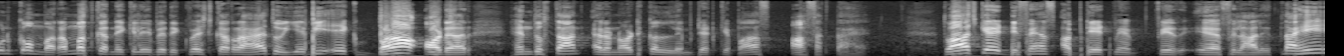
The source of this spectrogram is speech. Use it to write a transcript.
उनको मरम्मत करने के लिए भी रिक्वेस्ट कर रहा है। तो ये भी एक बड़ा ऑर्डर हिंदुस्तान एरोनॉटिकल लिमिटेड के पास आ सकता है। तो आज के डिफेंस अपडेट में फिर फ़िलहाल इतना ही।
